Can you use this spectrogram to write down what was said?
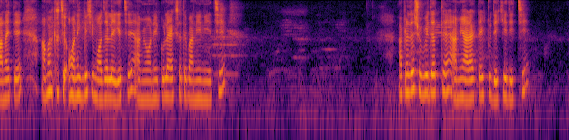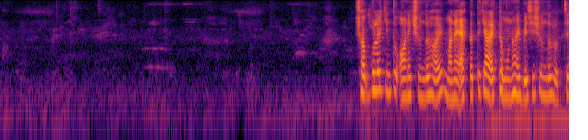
বানাইতে আমার কাছে অনেক বেশি মজা লেগেছে। আমি অনেকগুলো একসাথে বানিয়ে নিয়েছি। আপনাদের সুবিধার্থে আমি আর একটা একটু দেখিয়ে দিচ্ছি। সবগুলোই কিন্তু অনেক সুন্দর হয়। মানে একটার থেকে আরেকটা মনে হয় বেশি সুন্দর হচ্ছে।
